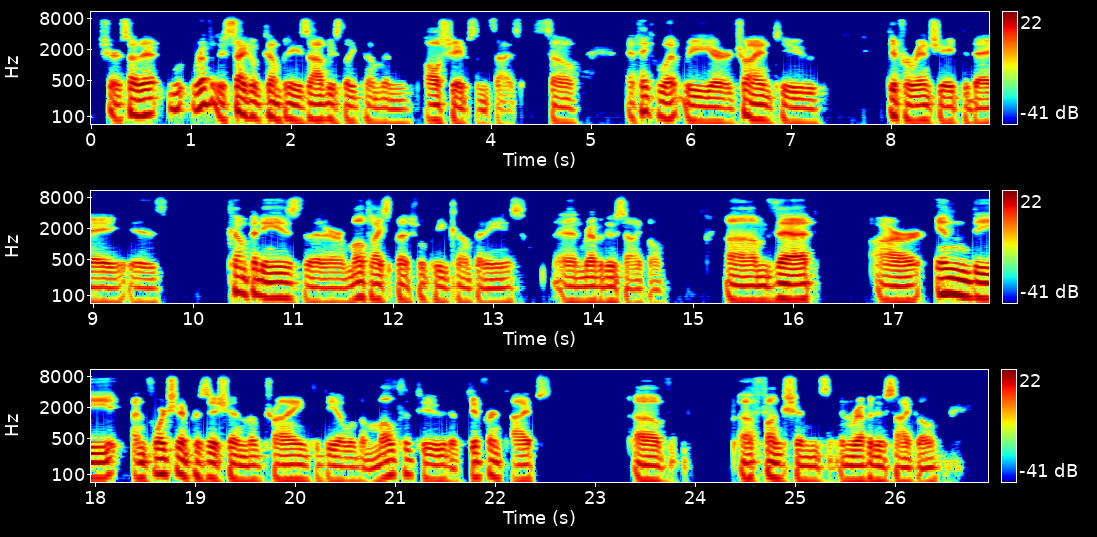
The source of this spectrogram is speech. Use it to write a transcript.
Sure. So the revenue cycle companies obviously come in all shapes and sizes. So i think what we are trying to differentiate today is companies that are multi-specialty companies and revenue cycle um, that are in the unfortunate position of trying to deal with a multitude of different types of, of functions in revenue cycle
